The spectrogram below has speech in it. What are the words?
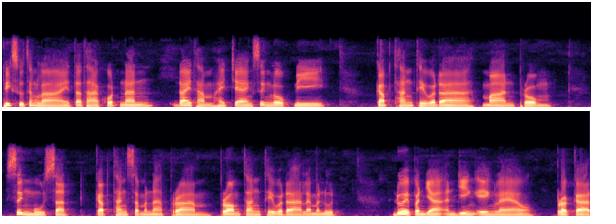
ภิกษุทั้งหลายตถาคตนั้นได้ทำให้แจ้งซึ่งโลกนี้ กับทั้งเทวดา มารพรม ซึ่งหมู่สัตว์กับทั้งสมณพราหมณ์ พร้อมทั้งเทวดาและมนุษย์ ด้วยปัญญาอันยิ่งเองแล้ว ประกาศ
